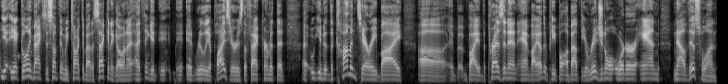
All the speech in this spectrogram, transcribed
Yeah, yeah going back to something we talked about a second ago, and I, I think it, it, it really applies here is the fact, Kermit, that uh, you know the commentary by uh, by the president and by other people about the original order and now this one.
